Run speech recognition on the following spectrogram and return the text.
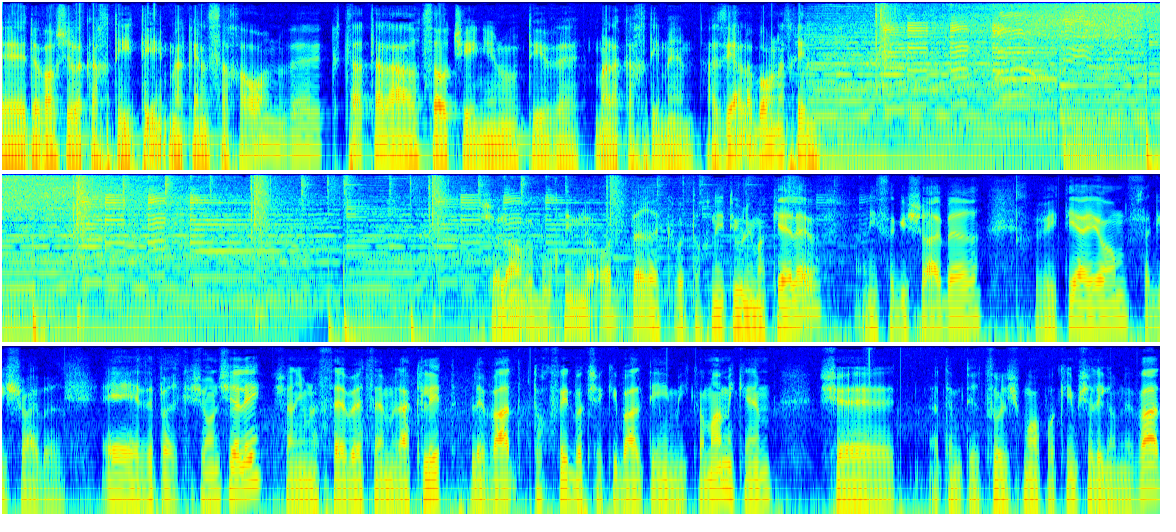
אה, דבר שלקחתי איתי מהכנס האחרון וקצת על ההרצאות שעניינו אותי ומה לקחתי מהם. אז יאללה בואו נתחיל. שלום וברוכים לעוד פרק בתוכנית טיול עם הכלב, אני סגי שרייבר ואיתי היום סגי שרייבר. אה, זה פרק ראשון שלי שאני מנסה בעצם להקליט לבד, תוך פידבק שקיבלתי מכמה מכם שאתם תרצו לשמוע פרקים שלי גם לבד,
